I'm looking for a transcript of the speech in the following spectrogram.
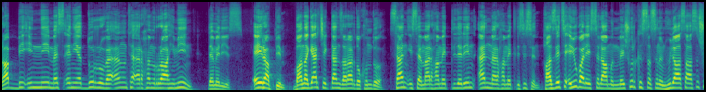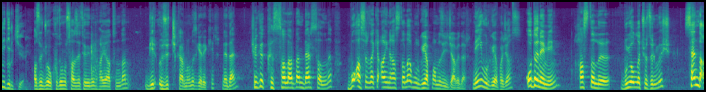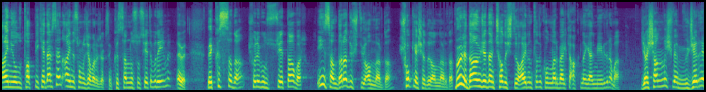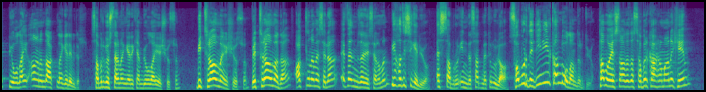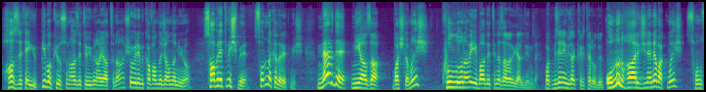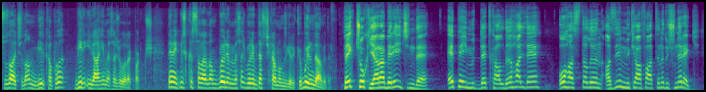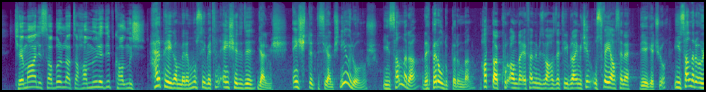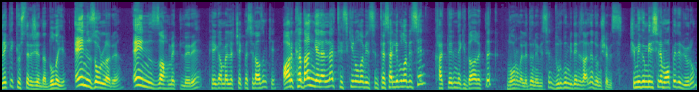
Rabbi inni mes'eniye durru ve ente erhamur rahimin demeliyiz. Ey Rabbim bana gerçekten zarar dokundu. Sen ise merhametlilerin en merhametlisisin. Hazreti Eyüp Aleyhisselam'ın meşhur kıssasının hülasası şudur ki. Az önce okuduğumuz Hazreti Eyüp'ün hayatından bir özüt çıkarmamız gerekir. Neden? Çünkü kıssalardan ders alınıp bu asırdaki aynı hastalığa vurgu yapmamız icap eder. Neyi vurgu yapacağız? O dönemin hastalığı bu yolla çözülmüş. Sen de aynı yolu tatbik edersen aynı sonuca varacaksın. Kıssanın hususiyeti bu değil mi? Evet. Ve kıssada şöyle bir hususiyet daha var. İnsan dara düştüğü anlarda, şok yaşadığı anlarda, böyle daha önceden çalıştığı ayrıntılı konular belki aklına gelmeyebilir ama yaşanmış ve mücerrep bir olay anında aklına gelebilir. Sabır göstermen gereken bir olay yaşıyorsun. Bir travma yaşıyorsun ve travmada aklına mesela Efendimiz Aleyhisselam'ın bir hadisi geliyor. Es sabru inde sadmetul ula. Sabır dediğin ilk anda olandır diyor. Tam o esnada da sabır kahramanı kim? Hazreti Eyüp. Bir bakıyorsun Hazreti Eyüp'ün hayatına şöyle bir kafanda canlanıyor. Sabretmiş mi? Sonuna kadar etmiş. Nerede niyaza başlamış? Kulluğuna ve ibadetine zarar geldiğinde. Bak bize ne güzel kriter oluyor. Onun haricine ne bakmış? Sonsuza açılan bir kapı, bir ilahi mesaj olarak bakmış. Demek biz kıssalardan böyle bir mesaj, böyle bir ders çıkarmamız gerekiyor. Buyurun devam edelim. Pek çok yara bere içinde epey müddet kaldığı halde o hastalığın azim mükafatını düşünerek kemali sabırla tahammül edip kalmış. Her peygambere musibetin en şiddeti gelmiş. En şiddetlisi gelmiş. Niye öyle olmuş? İnsanlara rehber olduklarından hatta Kur'an'da Efendimiz ve Hazreti İbrahim için usve-i hasene diye geçiyor. İnsanlara örneklik göstereceğinden dolayı en zorları, en zahmetlileri peygamberler çekmesi lazım ki arkadan gelenler teskin olabilsin, teselli bulabilsin, kalplerindeki dağınıklık normale dönebilsin, durgun bir deniz haline dönüşebilsin. Şimdi bir gün birisiyle muhabbet ediyorum.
